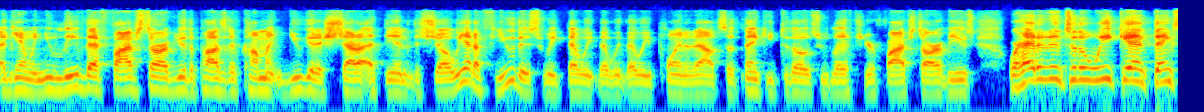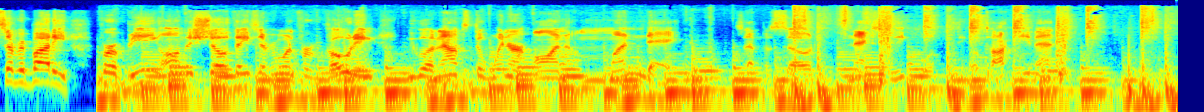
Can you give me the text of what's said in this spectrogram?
again, when you leave that five star review, the positive comment, you get a shout out at the end of the show. We had a few this week that we that we that we pointed out. So thank you to those who left your five star reviews. We're headed into the weekend. Thanks everybody for being on the show. Thanks everyone for voting. We will announce the winner on Monday. This episode next week. We'll talk to you then.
